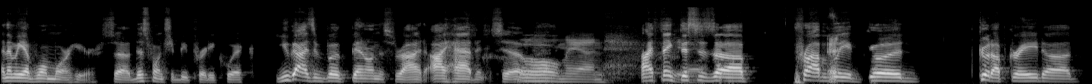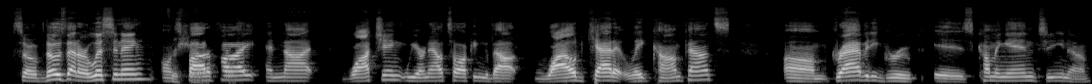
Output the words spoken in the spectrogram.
and then we have one more here. So this one should be pretty quick. You guys have both been on this ride. I haven't. So oh man, I think this is uh probably a good good upgrade. Uh, so those that are listening on For sure. Spotify and not watching, we are now talking about Wildcat at Lake Compounce. Um, Gravity Group is coming in to you know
